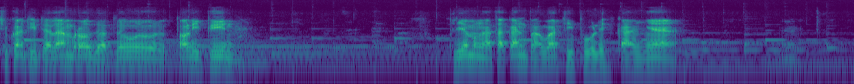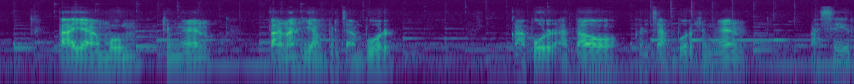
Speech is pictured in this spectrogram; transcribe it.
juga di dalam Rodatul Talibin beliau mengatakan bahwa dibolehkannya eh, tayamum dengan tanah yang bercampur kapur atau bercampur dengan pasir.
